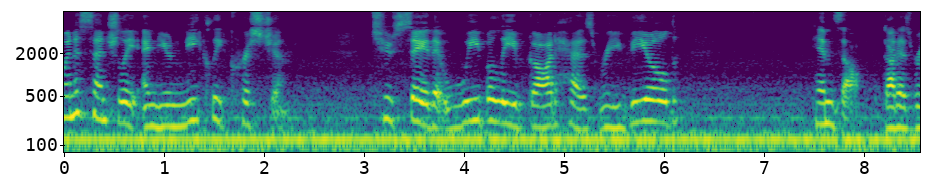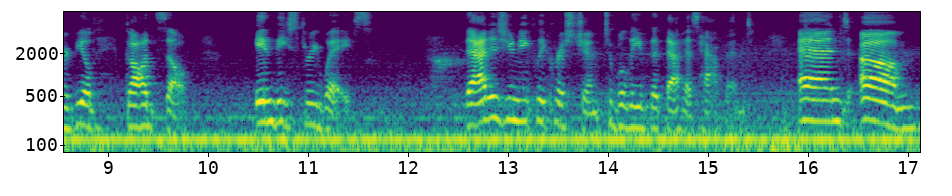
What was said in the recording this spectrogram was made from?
quintessentially and uniquely Christian to say that we believe God has revealed Himself. God has revealed God's self in these three ways. That is uniquely Christian to believe that that has happened. And um,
